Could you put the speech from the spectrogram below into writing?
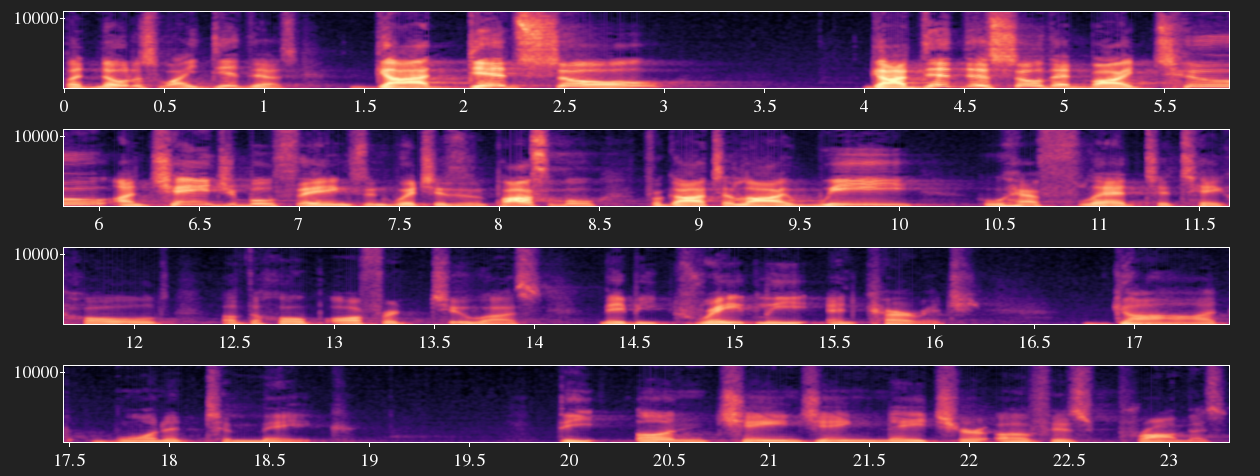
But notice why he did this. God did so. God did this so that by two unchangeable things in which it is impossible for God to lie, we who have fled to take hold of the hope offered to us may be greatly encouraged. God wanted to make the unchanging nature of his promise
